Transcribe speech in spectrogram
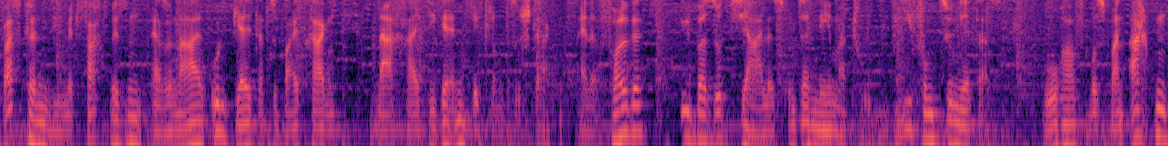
Was können Sie mit Fachwissen, Personal und Geld dazu beitragen, nachhaltige Entwicklung zu stärken? Eine Folge über soziales Unternehmertum. Wie funktioniert das? Worauf muss man achten?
